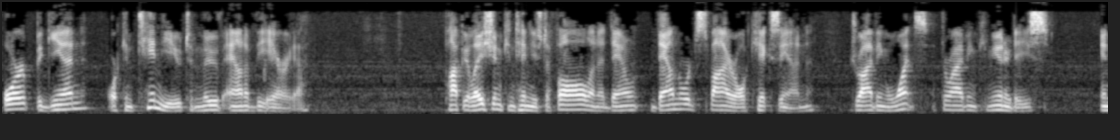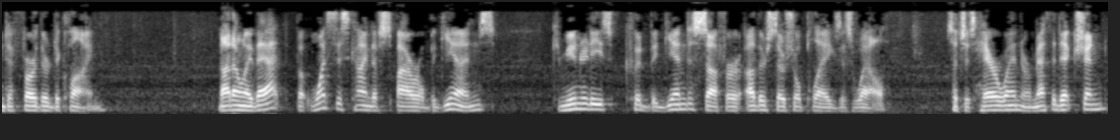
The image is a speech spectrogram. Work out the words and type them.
or begin or continue to move out of the area. Population continues to fall and a down, downward spiral kicks in, driving once thriving communities into further decline. Not only that, but once this kind of spiral begins, communities could begin to suffer other social plagues as well, such as heroin or meth addiction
